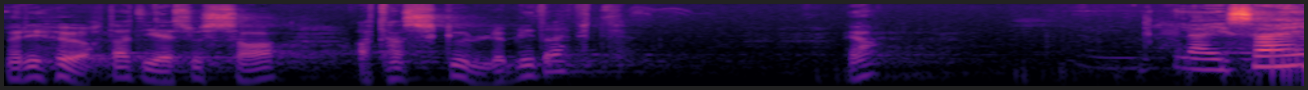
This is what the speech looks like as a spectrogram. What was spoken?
når de hørte at Jesus sa at han skulle bli drept? Ja, Lei seg.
